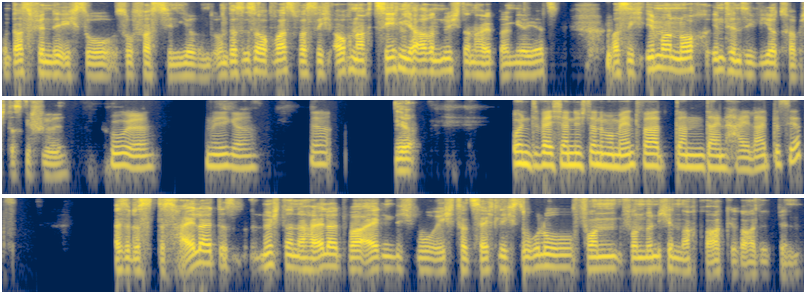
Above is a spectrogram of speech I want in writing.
Und das finde ich so, so faszinierend. Und das ist auch was, was sich auch nach zehn Jahren Nüchternheit bei mir jetzt, was sich immer noch intensiviert, habe ich das Gefühl. Cool. Mega. Ja. Ja. Und welcher nüchterne Moment war dann dein Highlight bis jetzt? Also das, das Highlight, das nüchterne Highlight war eigentlich, wo ich tatsächlich solo von, von München nach Prag geradelt bin.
